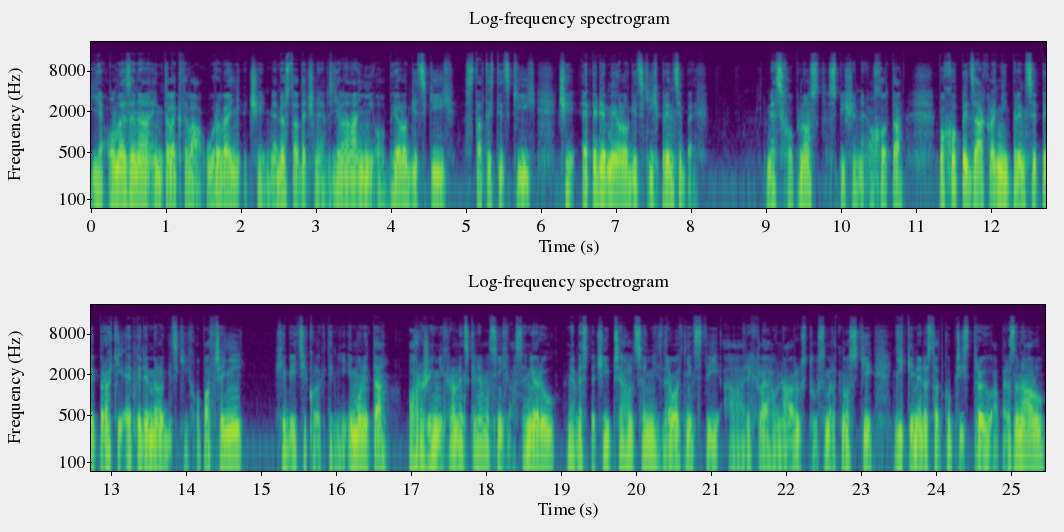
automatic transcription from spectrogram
je omezená intelektová úroveň či nedostatečné vzdělání o biologických, statistických či epidemiologických principech. Neschopnost, spíše neochota, pochopit základní principy protiepidemiologických opatření, chybějící kolektivní imunita, ohrožení chronicky nemocných a seniorů, nebezpečí přehlcení zdravotnictví a rychlého nárůstu smrtnosti díky nedostatku přístrojů a personálu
